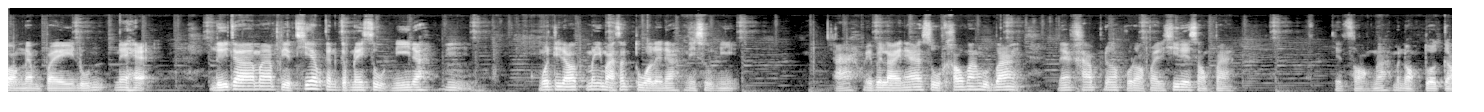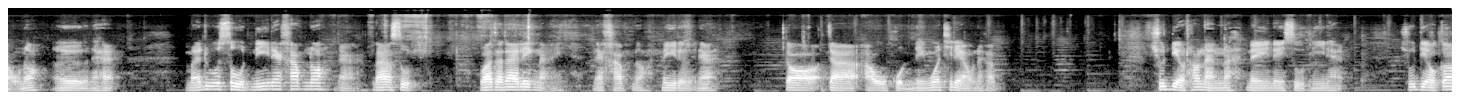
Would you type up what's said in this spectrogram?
ลองนำไปลุ้นนะฮะหรือจะมาเปรียบเทียบกันกับในสูตรนี้นะอืมงวดที่แล้วไม่มาสักตัวเลยนะ ในสูตรนี้อะไม่เป็นไรนะสูตรเข้าบ้างหลุดบ้างนะครับเนาะผลออกไปที่ได้2 8 7 2นะมันออกตัวเก่าเนาะเออนะฮะมาดูสูตรนี้นะครับเนาะอะล่าสุดว่าจะได้เลขไหนนะครับเนาะนี่เลยนะ ก็จะเอาผลในงวดที่แล้วนะครับ ชุดเดียวเท่านั้นนะในในสูตรนี้นะฮะชุดเดียวก็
